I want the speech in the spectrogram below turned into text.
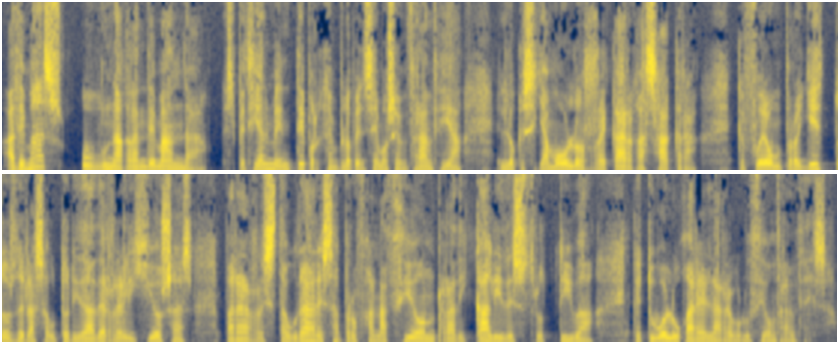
Además, hubo una gran demanda, especialmente, por ejemplo, pensemos en Francia, en lo que se llamó los recargas sacra, que fueron proyectos de las autoridades religiosas para restaurar esa profanación radical y destructiva que tuvo lugar en la Revolución Francesa.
